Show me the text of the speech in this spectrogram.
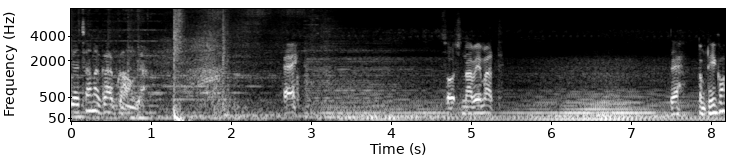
ये अचानक गायब कहाँ हो गया? ए, सोचना भी मत। दे, तुम ठीक हो?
